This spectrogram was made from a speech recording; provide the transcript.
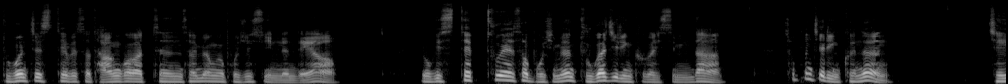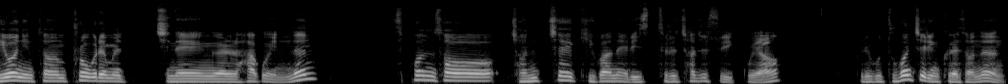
두 번째 스텝에서 다음과 같은 설명을 보실 수 있는데요. 여기 스텝 2에서 보시면 두 가지 링크가 있습니다. 첫 번째 링크는 J1 인턴 프로그램을 진행을 하고 있는 스폰서 전체 기관의 리스트를 찾을 수 있고요. 그리고 두 번째 링크에서는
